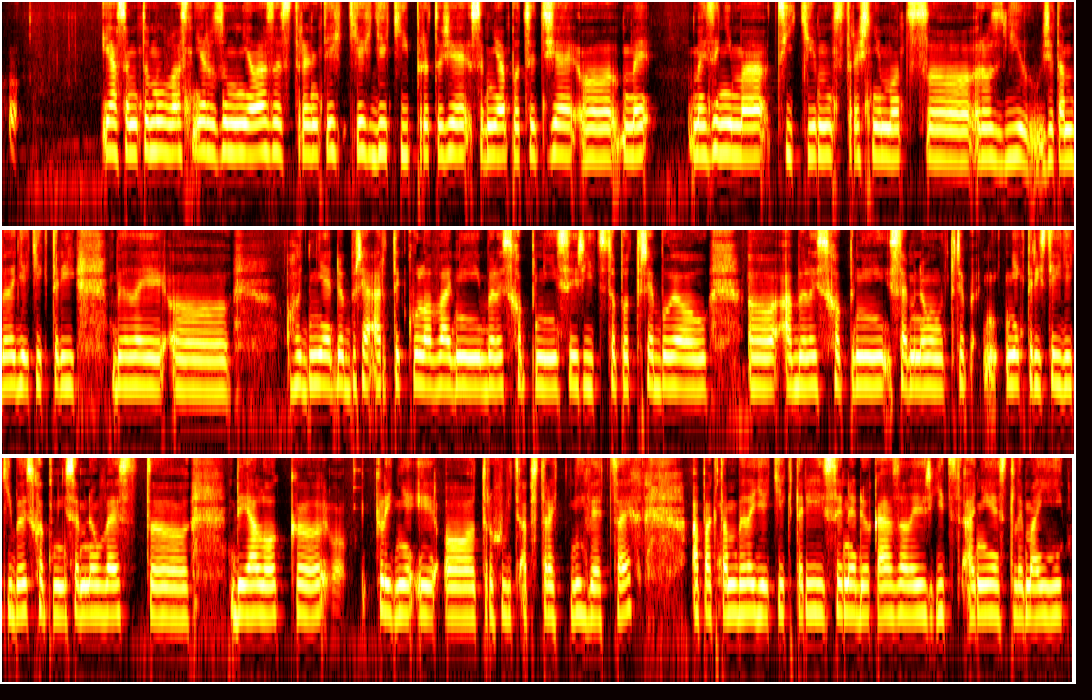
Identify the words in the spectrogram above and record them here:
já jsem tomu vlastně rozuměla ze strany těch, těch dětí, protože jsem měla pocit, že o, my, mezi nima cítím strašně moc o, rozdílů, že tam byly děti, které byly o, hodně dobře artikulovaný, byli schopní si říct, co potřebujou a byli schopní se mnou, třeba některý z těch dětí byli schopní se mnou vést o, dialog o, klidně i o trochu víc abstraktních věcech. A pak tam byly děti, které si nedokázali říct ani jestli mají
